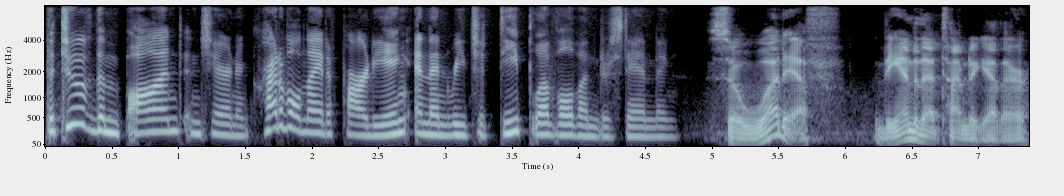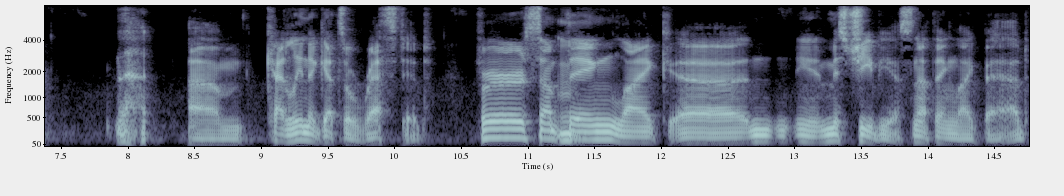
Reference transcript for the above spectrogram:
The two of them bond and share an incredible night of partying and then reach a deep level of understanding. So what if at the end of that time together, um, Catalina gets arrested for something like uh, you know, mischievous, nothing like bad,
